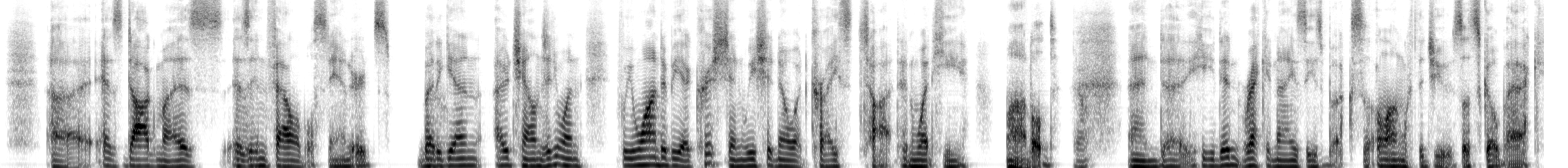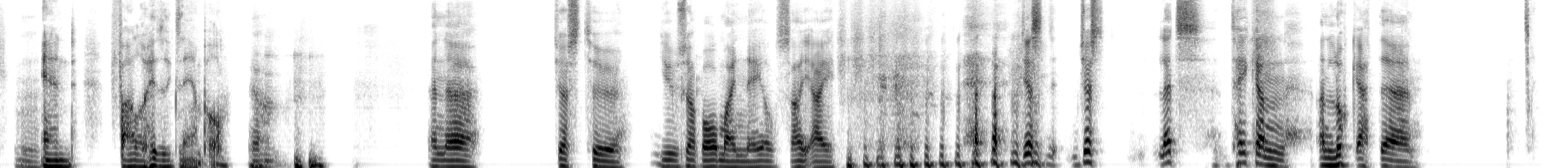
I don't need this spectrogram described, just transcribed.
uh, as dogma as as Hmm. infallible standards but again i would challenge anyone if we want to be a christian we should know what christ taught and what he modeled Yeah. and uh, he didn't recognize these books along with the jews let's go back Mm. and follow his example yeah. Mm. Mhm. And uh, just to use up all my nails, I, I just just let's take an and look at the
